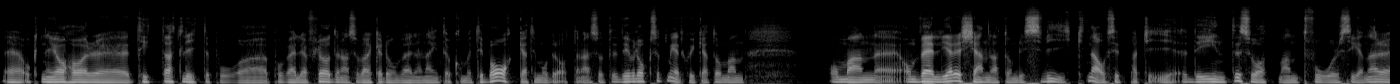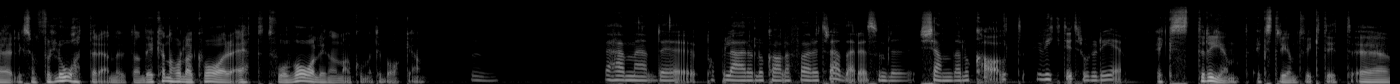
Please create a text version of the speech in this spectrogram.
Eh, och när jag har eh, tittat lite på, på väljarflödena så verkar de väljarna inte ha kommit tillbaka till Moderaterna. Så det är väl också ett medskick att om man om, man, eh, om väljare känner att de blir svikna av sitt parti, det är inte så att man två år senare liksom förlåter den, utan det kan hålla kvar ett, två val innan man kommer tillbaka. Mm. Det här med populära lokala företrädare som blir kända lokalt, hur viktigt tror du det är? Extremt, extremt viktigt. Eh,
